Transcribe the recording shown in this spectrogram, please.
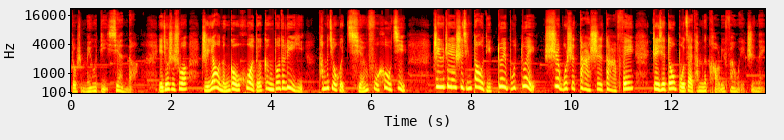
都是没有底线的，也就是说，只要能够获得更多的利益，他们就会前赴后继。至于这件事情到底对不对，是不是大是大非，这些都不在他们的考虑范围之内。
